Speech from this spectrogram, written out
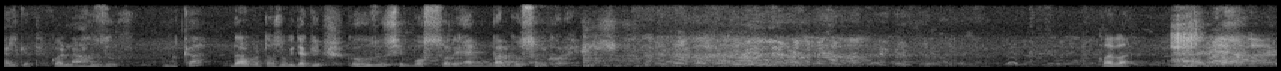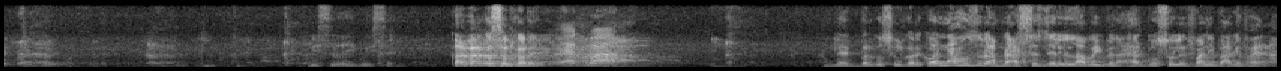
কালকে। কয় না হুজুর। আমার কা? দেখা করতে অসুবিধা কি? কয় হুজুর সে বৎসরে একবার গোসল করে। কয়বার? নিচে যাই বইছে। কয়বার গোসল করে? একবার। একবার গোসল করে। কয় না হুজুর আপনি আশ্চর্য লাভ হইবে না। হ্যাঁ গোসলের পানি ভাগে পায় না।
